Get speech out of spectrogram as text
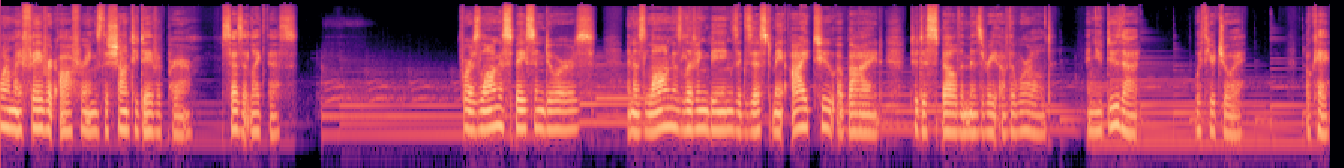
One of my favorite offerings, the Shantideva prayer, says it like this For as long as space endures, and as long as living beings exist, may I too abide to dispel the misery of the world. And you do that with your joy. Okay,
